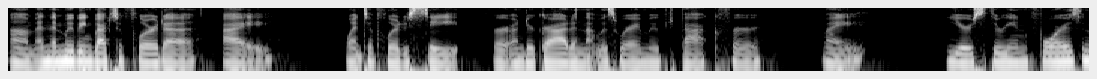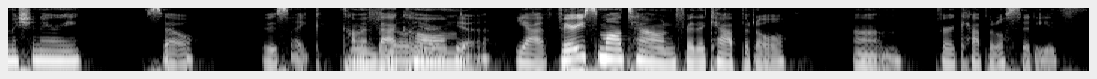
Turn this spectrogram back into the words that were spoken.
Um and then moving back to Florida, I went to Florida State for undergrad and that was where I moved back for my years three and four as a missionary. So it was like coming back home. Yeah. Yeah, very small town for the capital. Um, for a capital city, it's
